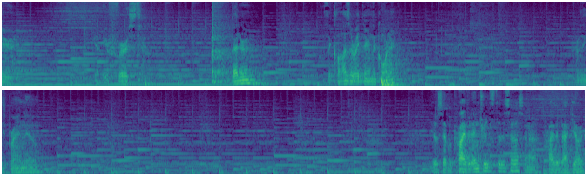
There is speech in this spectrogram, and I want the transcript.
Here, you got your first bedroom with a closet right there in the corner. Everything's brand new. You also have a private entrance to this house and a private backyard.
